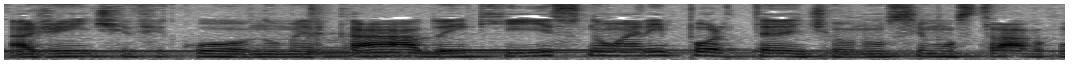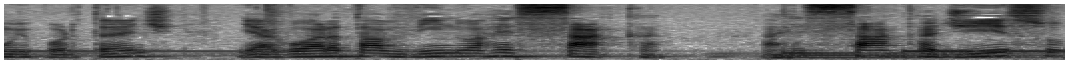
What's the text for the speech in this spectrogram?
a gente ficou no mercado em que isso não era importante ou não se mostrava como importante e agora está vindo a ressaca. A ressaca disso,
